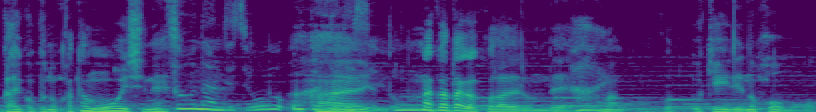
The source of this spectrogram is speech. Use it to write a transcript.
外国の方も多いしね。そうなんですよ。多かったです、はい、いろんな方が来られるんで、はい、まあ、受け入れの方も。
